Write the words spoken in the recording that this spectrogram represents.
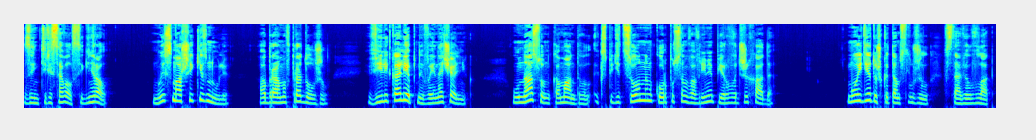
заинтересовался генерал. Мы с Машей кивнули. Абрамов продолжил. «Великолепный военачальник. У нас он командовал экспедиционным корпусом во время первого джихада. Мой дедушка там служил, вставил Влад,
